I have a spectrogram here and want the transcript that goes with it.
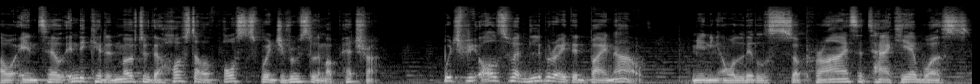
Our intel indicated most of the hostile forces were in Jerusalem or Petra which we also had liberated by now, meaning our little surprise attack here was,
